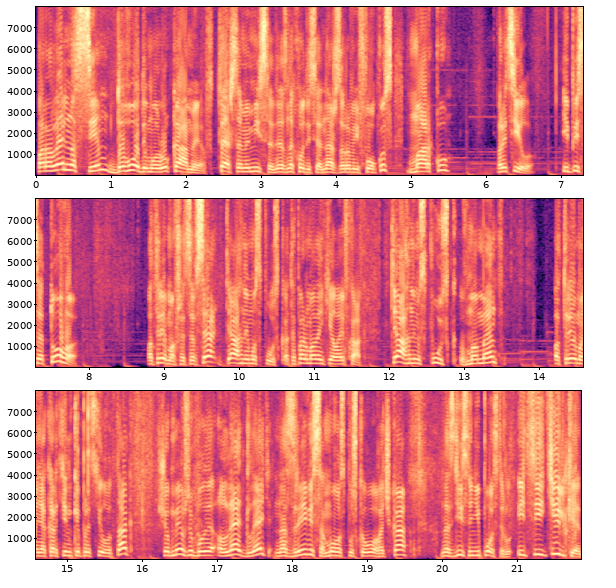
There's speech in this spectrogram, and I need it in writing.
Паралельно з цим доводимо руками в те ж саме місце, де знаходиться наш зоровий фокус, марку прицілу. І після того, отримавши це все, тягнемо спуск. А тепер маленький лайфхак. Тягнемо спуск в момент отримання картинки прицілу так, щоб ми вже були ледь-ледь на зриві самого спускового гачка на здійсненні пострілу. І ці тільки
